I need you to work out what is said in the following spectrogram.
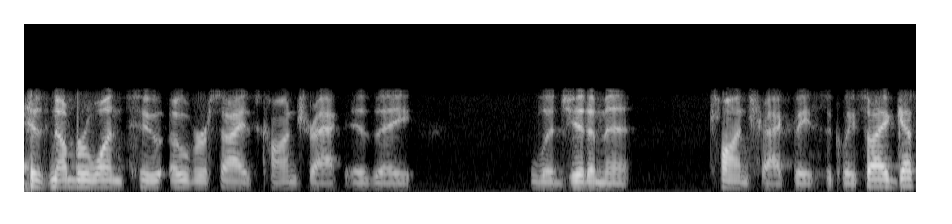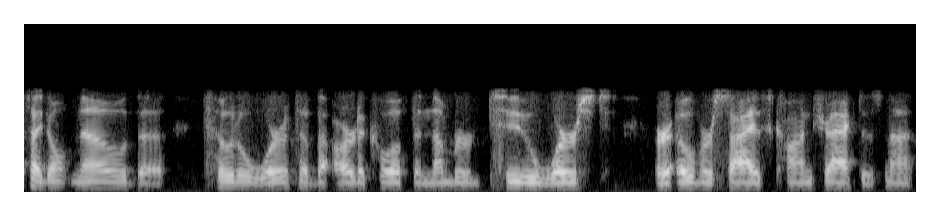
his number one two oversized contract is a legitimate contract basically. So I guess I don't know the total worth of the article if the number two worst or oversized contract is not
